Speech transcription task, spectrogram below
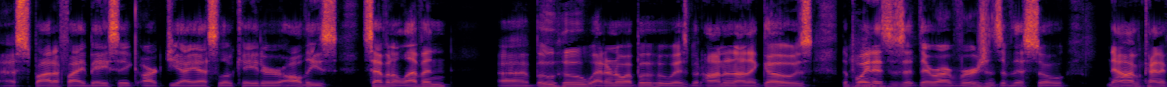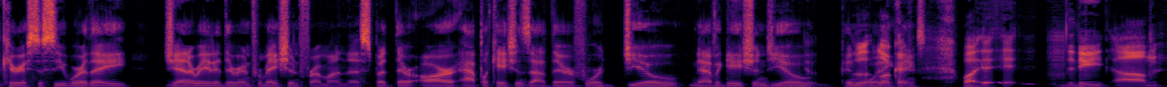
uh, Spotify Basic, ArcGIS Locator, all these 7 Eleven. Uh, Boohoo, I don't know what Boohoo is, but on and on it goes. The point mm-hmm. is, is that there are versions of this. So now I'm kind of curious to see where they generated their information from on this. But there are applications out there for geo navigation, geo pinpointing okay. things. Well, it, it, the um,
